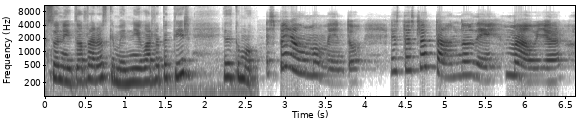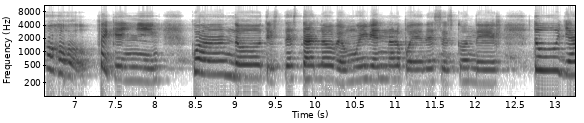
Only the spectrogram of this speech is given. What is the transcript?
sonidos raros que me niego a repetir. Es como, espera un momento, estás tratando de maullar. Oh, pequeñín, cuando triste estás lo veo muy bien, no lo puedes esconder. Tú ya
